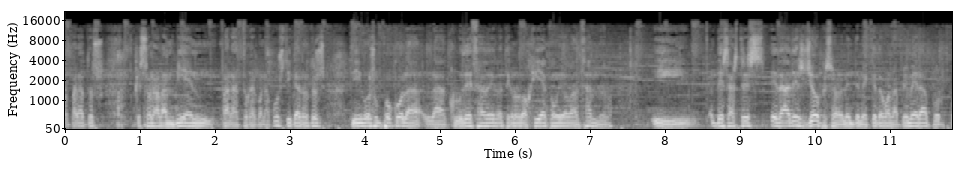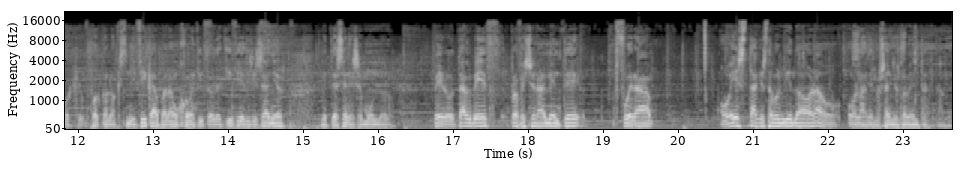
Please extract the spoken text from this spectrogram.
aparatos que sonaran bien para tocar con acústicas. Nosotros vivimos un poco la, la crudeza de la tecnología como iba avanzando, ¿no? Y de esas tres edades yo personalmente me quedo con la primera por, porque, por lo que significa para un jovencito de 15 y 16 años meterse en ese mundo. Pero tal vez profesionalmente fuera o esta que estamos viviendo ahora o, o la de los años 90 también.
